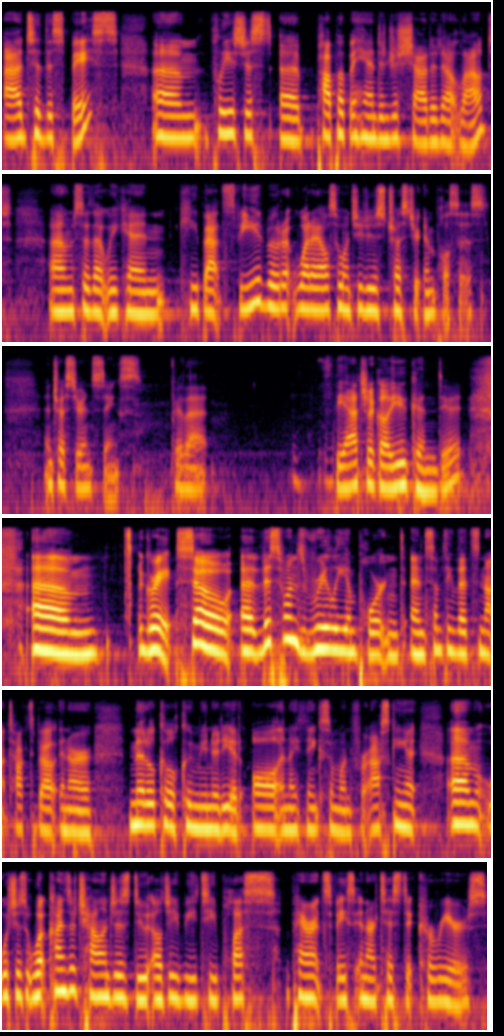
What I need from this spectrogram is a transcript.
add to the space, um, please just uh, pop up a hand and just shout it out loud um, so that we can keep at speed. But what I also want you to do is trust your impulses and trust your instincts for that theatrical, you can do it. Um, great. So uh, this one's really important and something that's not talked about in our medical community at all. And I thank someone for asking it, um, which is what kinds of challenges do LGBT plus parents face in artistic careers?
